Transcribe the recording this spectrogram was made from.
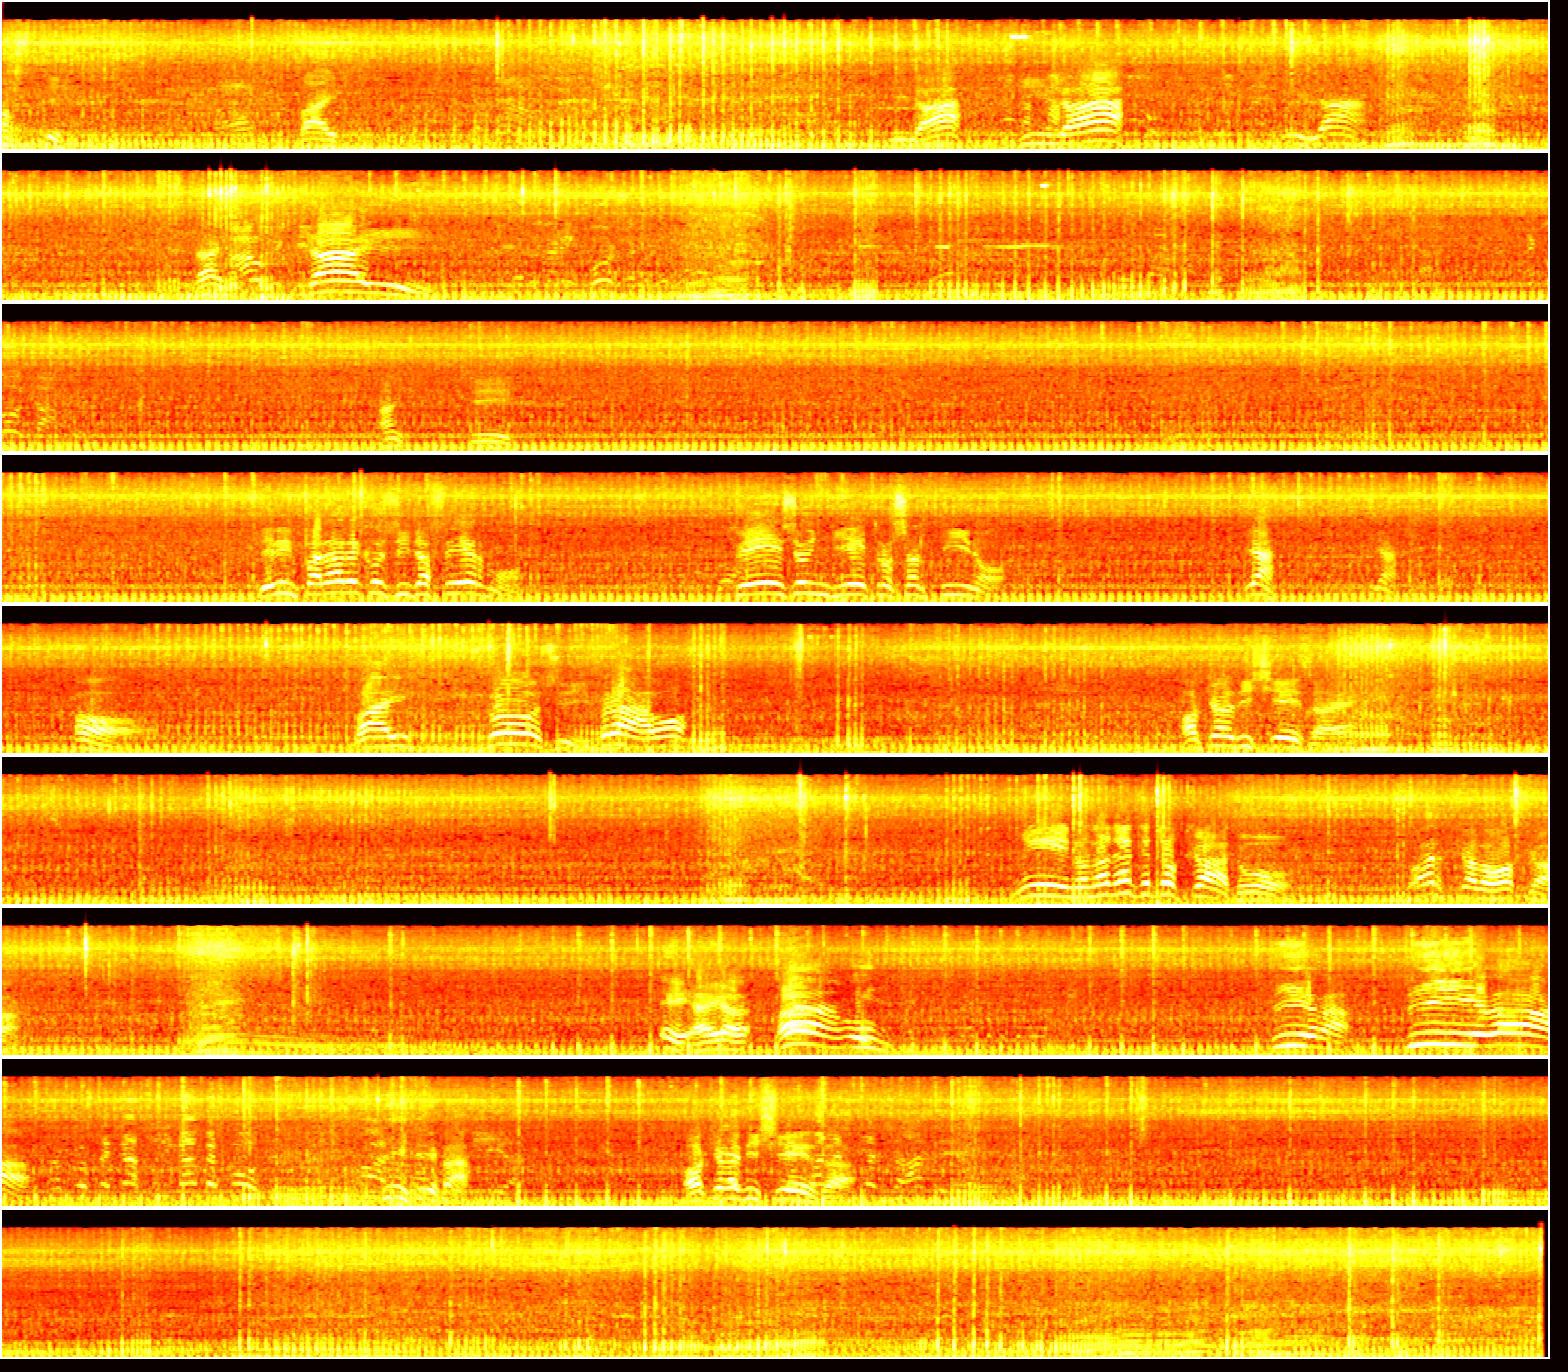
Nossa, vai. Virar, virar, virar. Dai, dai. Anche, sì. Devi imparare così da fermo. Peso indietro, saltino. Via, via. Oh. Vai. Così, bravo. Occhio alla discesa, eh. Nì, non l'ha neanche toccato. Porca loca. E hai ah, um. Tira, tira, Con queste cazzo di gambe fotte! tira. Occhio alla discesa.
